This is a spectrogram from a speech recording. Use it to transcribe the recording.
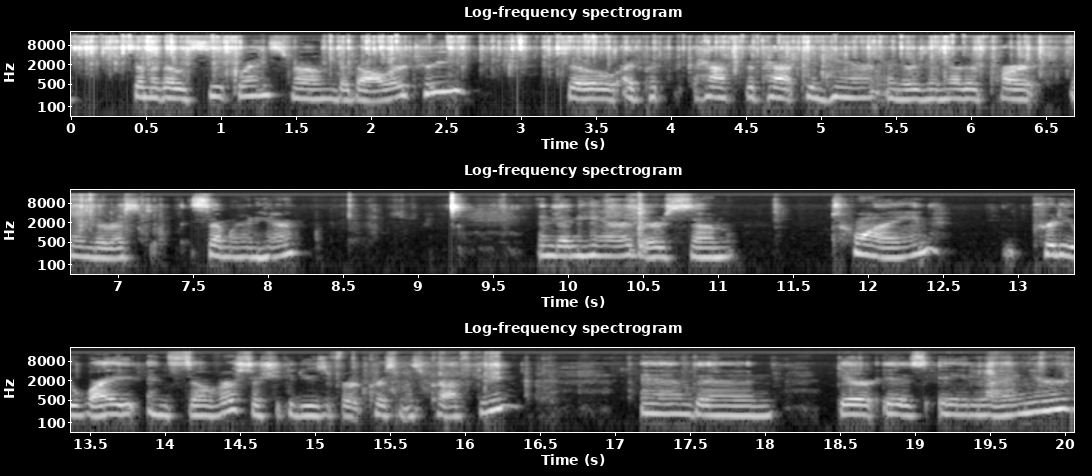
some of those sequins from the Dollar Tree. So I put half the pack in here, and there's another part in the rest somewhere in here. And then here, there's some twine, pretty white and silver, so she could use it for Christmas crafting. And then there is a lanyard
